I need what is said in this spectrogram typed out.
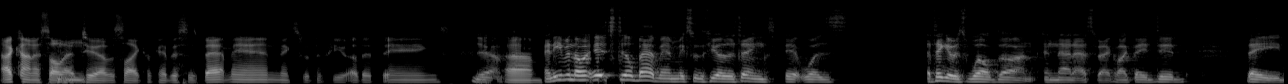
I kind of saw mm-hmm. that too. I was like, okay, this is Batman mixed with a few other things. Yeah. Um, and even though it's still Batman mixed with a few other things, it was, I think it was well done in that aspect. Like they did, they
